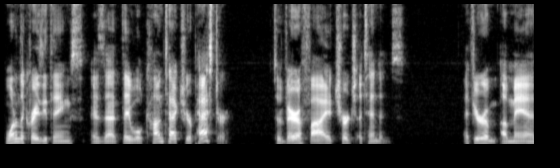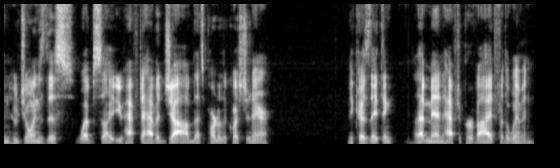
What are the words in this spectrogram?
One of the crazy things is that they will contact your pastor to verify church attendance. If you're a, a, man who joins this website, you have to have a job. That's part of the questionnaire because they think that men have to provide for the women.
